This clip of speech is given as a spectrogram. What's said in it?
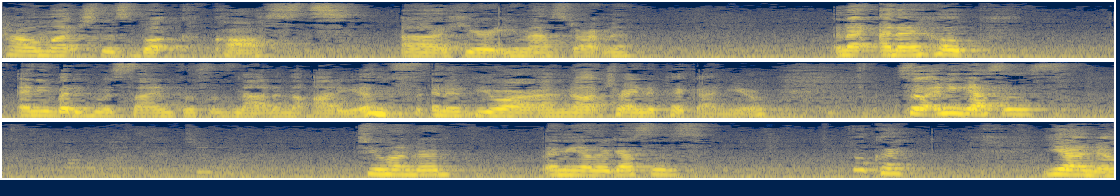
how much this book costs uh, here at UMass Dartmouth? And I, and I hope anybody who assigns this is not in the audience. And if you are, I'm not trying to pick on you. So any guesses? 200? Any other guesses? Okay. Yeah, no,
